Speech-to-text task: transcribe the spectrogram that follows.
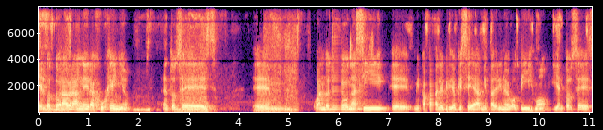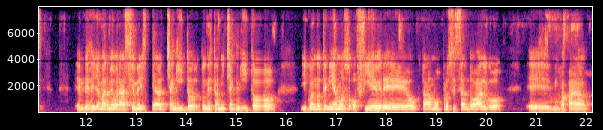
el doctor Abraham era jujeño. Entonces, cuando yo nací, eh, mi papá le pidió que sea mi padrino de bautismo y entonces, en vez de llamarme Horacio, me decía, Changuito, ¿dónde está mi changuito? Y cuando teníamos o fiebre o estábamos procesando algo, eh, mi papá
